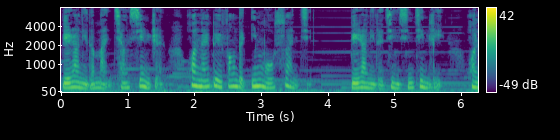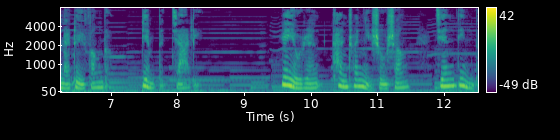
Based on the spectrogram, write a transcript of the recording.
别让你的满腔信任换来对方的阴谋算计，别让你的尽心尽力换来对方的变本加厉。愿有人看穿你受伤，坚定的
